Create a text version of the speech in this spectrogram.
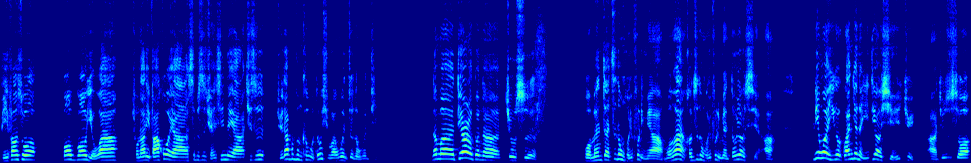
比方说包不包邮啊，从哪里发货呀，是不是全新的呀？其实绝大部分客户都喜欢问这种问题。那么第二个呢，就是。我们在自动回复里面啊，文案和自动回复里面都要写啊。另外一个关键的，一定要写一句啊，就是说，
